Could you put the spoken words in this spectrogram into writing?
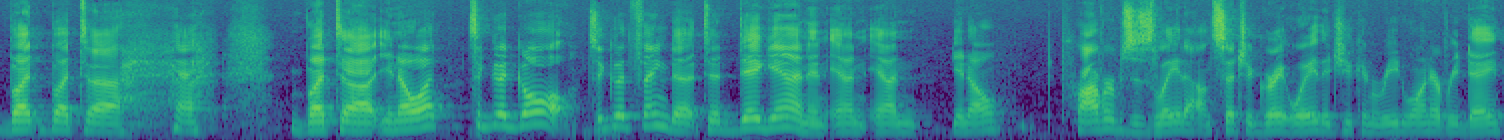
But, but, uh, but uh, you know what? It's a good goal. It's a good thing to, to dig in and, and, and, you know, Proverbs is laid out in such a great way that you can read one every day.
